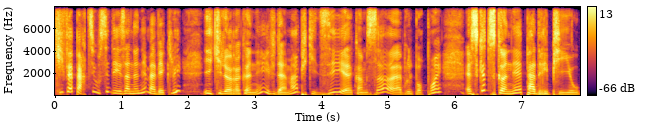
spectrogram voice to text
qui fait partie aussi des anonymes avec lui et qui le reconnaît, évidemment, puis qui dit euh, comme ça, à brûle pour point, est-ce que tu connais Padre Pio?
